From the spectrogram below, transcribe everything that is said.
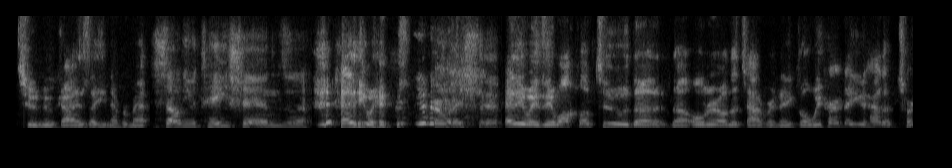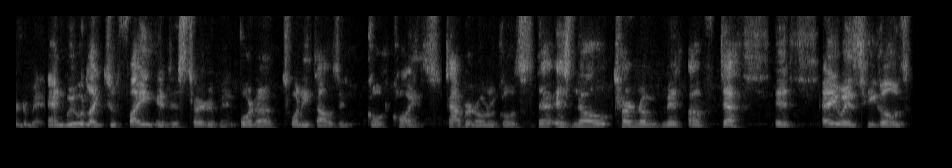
two new guys that you never met? Salutations. anyways, you heard what I said. anyways, they walk up to the the owner of the tavern and they go, "We heard that you had a tournament, and we would like to fight in this tournament for the twenty thousand gold coins." Tavern owner goes, "There is no tournament of death." If, anyways, he goes,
